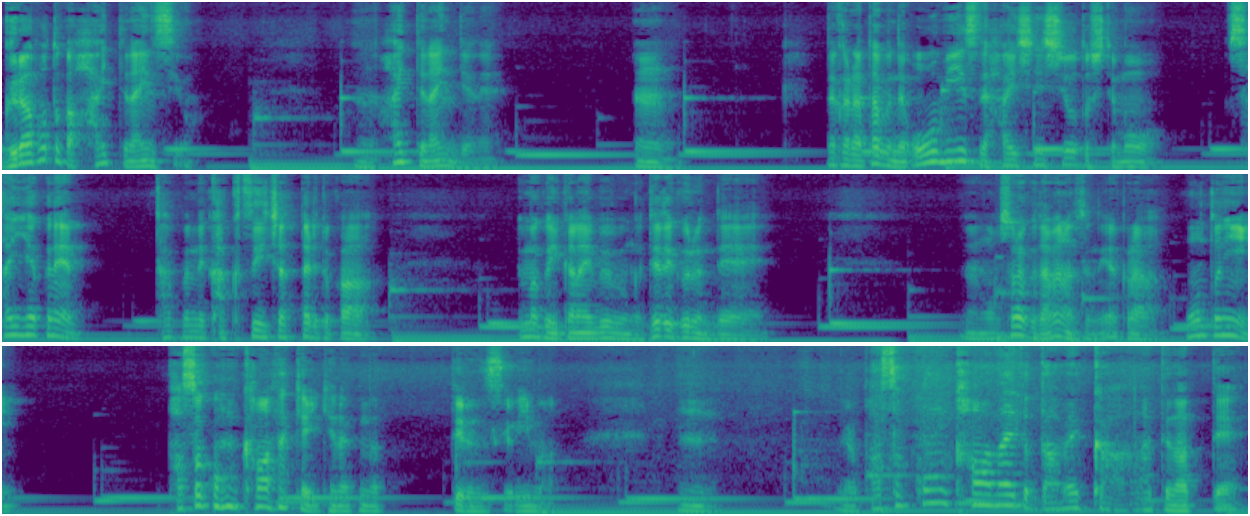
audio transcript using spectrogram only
グラボとか入ってないんですよ。うん、入ってないんだよね。うん。だから多分ね、OBS で配信しようとしても、最悪ね、多分ね、カクついちゃったりとか、うまくいかない部分が出てくるんで、うん、おそらくダメなんですよね。だから、本当に、パソコン買わなきゃいけなくなってるんですよ、今。うん。パソコン買わないとダメかってなって、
